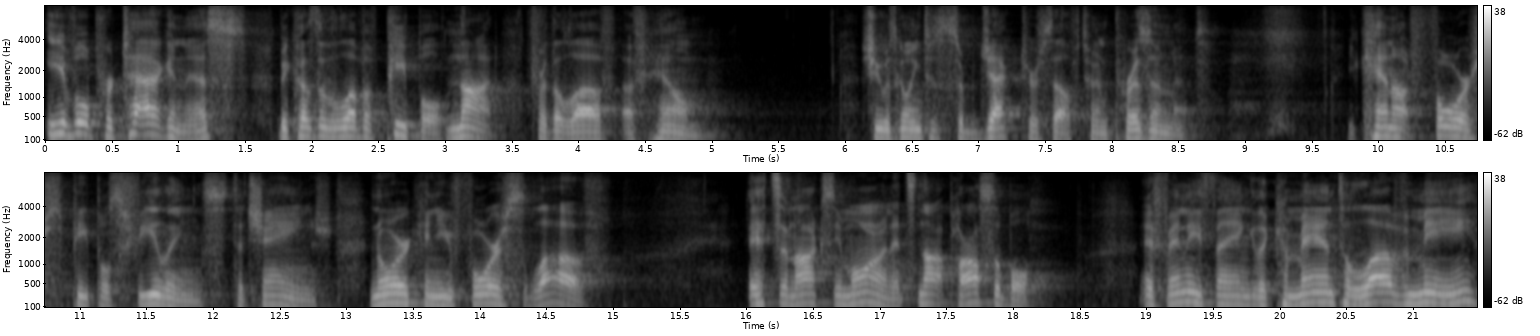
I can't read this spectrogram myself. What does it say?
evil protagonist because of the love of people, not for the love of Him. She was going to subject herself to imprisonment. You cannot force people's feelings to change, nor can you force love. It's an oxymoron, it's not possible. If anything, the command to love me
